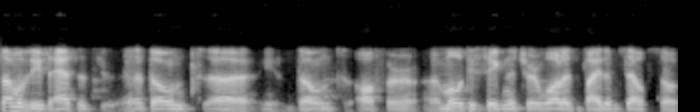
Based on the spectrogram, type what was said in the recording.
some of these assets uh, don't uh, don't offer multi-signature wallets by themselves. So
